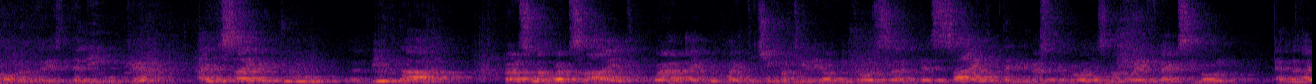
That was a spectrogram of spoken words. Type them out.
problem, there is the link. I decided to build a personal website where I put my teaching material because uh, the site of the University of Bologna is not very flexible and I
